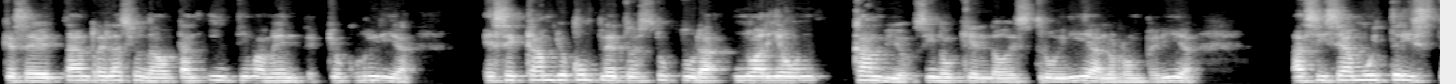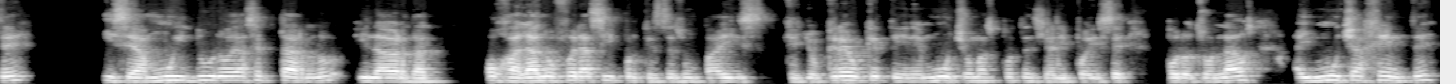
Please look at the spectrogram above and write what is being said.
que se ve tan relacionado tan íntimamente. ¿Qué ocurriría? Ese cambio completo de estructura no haría un cambio, sino que lo destruiría, lo rompería. Así sea muy triste y sea muy duro de aceptarlo, y la verdad, ojalá no fuera así, porque este es un país que yo creo que tiene mucho más potencial y puede irse por otros lados. Hay mucha gente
